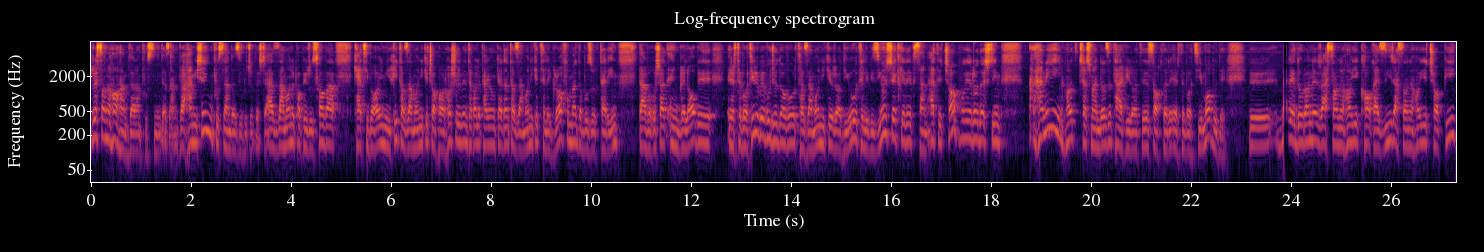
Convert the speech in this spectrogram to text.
رسانه ها هم دارن پوست میندازن و همیشه این پوست اندازی وجود داشته. از زمان پاپیروس ها و کتیبه های میخی تا زمانی که چاپارها شروع به انتقال پیام کردن تا زمانی که تلگراف اومد و بزرگترین در واقع شاید انقلاب ارتباطی رو به وجود آورد تا زمانی که رادیو و تلویزیون شکل گرفت صنعت چاپ رو داشتیم. همه اینها چشمانداز تغییرات ساختار ارتباطی ما بوده. بله دوران رسانه های کاغذی رسانه های چاپی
